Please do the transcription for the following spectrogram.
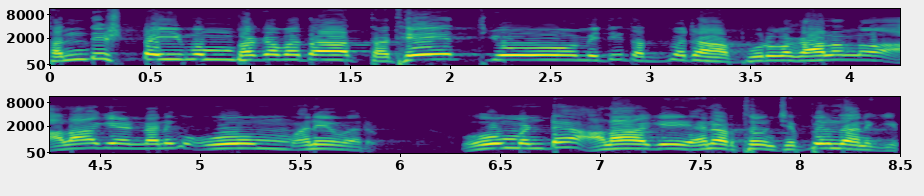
సందిష్టైవం భగవత తథేత్యోమితి తద్వచ పూర్వకాలంలో అలాగే అనడానికి ఓం అనేవారు. ఓం అంటే అలాగే అని అర్థం చెప్పిన దానికి.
